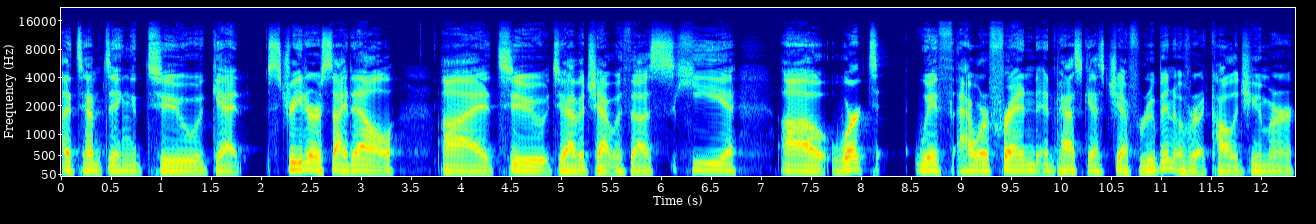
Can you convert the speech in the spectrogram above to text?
attempting to get Streeter Seidell uh, to to have a chat with us. He uh, worked with our friend and past guest Jeff Rubin over at College Humor.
